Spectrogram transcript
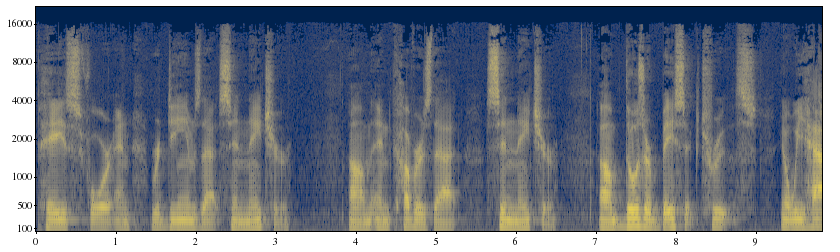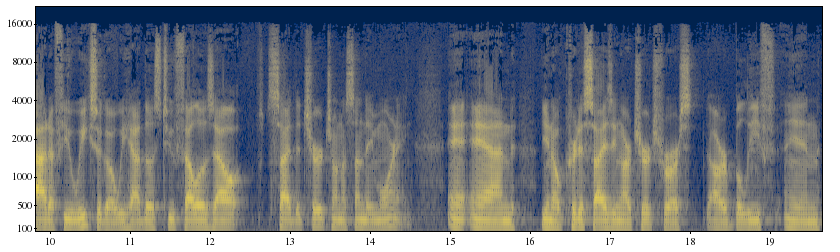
pays for and redeems that sin nature um, and covers that sin nature. Um, those are basic truths. Know, we had a few weeks ago, we had those two fellows outside the church on a Sunday morning, and, and you know, criticizing our church for our our belief in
